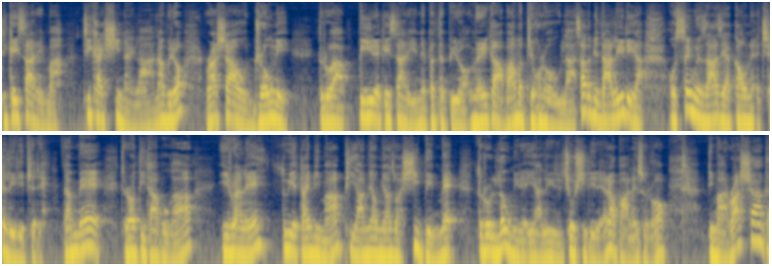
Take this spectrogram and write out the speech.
ဒီကိစ္စတွေမှာထိခိုက်ရှိနိုင်လားနောက်ပြီးတော့ရုရှားကို drone တွေ သူတို့ကပေးတဲ့ကိစ္စတွေနဲ့ပတ်သက်ပြီးတော့အမေရိကကဘာမှပြောတော့ဘူးလားစသဖြင့်ဒါလေးတွေကဟိုစိတ်ဝင်စားစရာကောင်းတဲ့အချက်လေးတွေဖြစ်တယ်ဒါပေမဲ့ကျွန်တော်သိထားဖို့ကအီရန်လည်းသူ့ရဲ့တိုင်းပြည်မှာဖိအားမြောက်များစွာရှိပေမဲ့သူတို့လုပ်နေတဲ့အရာလေးတွေတချို့ရှိသေးတယ်အဲ့ဒါဘာလဲဆိုတော့ဒီမှာရုရှားက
